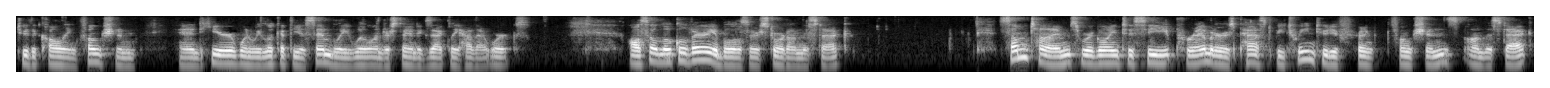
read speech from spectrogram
to the calling function and here, when we look at the assembly, we'll understand exactly how that works. Also, local variables are stored on the stack. Sometimes we're going to see parameters passed between two different functions on the stack,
